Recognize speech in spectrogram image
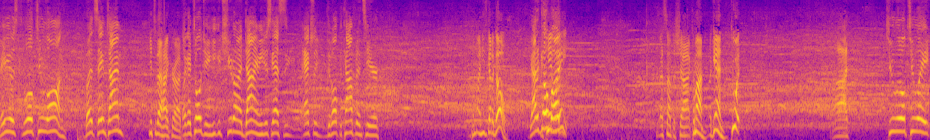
maybe it was a little too long, but at the same time, Get to that high crotch. like I told you, he could shoot on a dime. He just has to actually develop the confidence here. Come on, he's got to go. Got to go, bud. wait. That's not the shot. Come on, again, do it. Uh, too little, too late.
